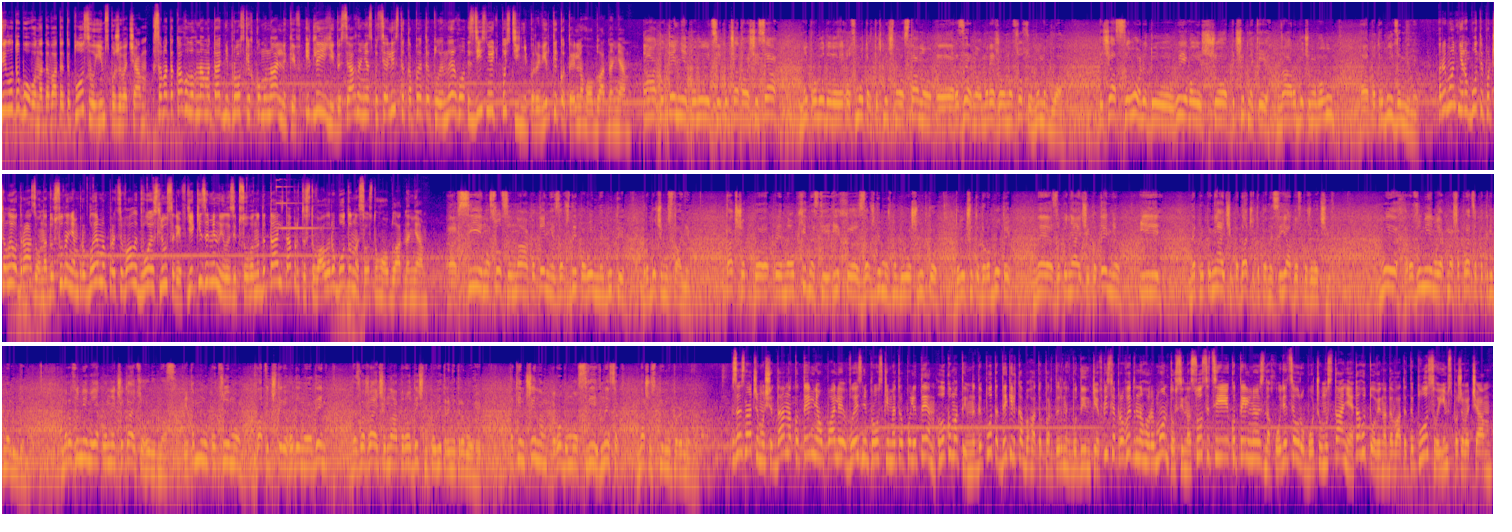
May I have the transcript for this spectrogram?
цілодобово надавати тепло своїм споживачам. Саме така головна мета дніпровських комунальників. І для її досягнення спеціалісти КП «Теплоенерго» здійснюють постійні перевірки котельного обладнання. На котельні по вулиці Курчатова 60 ми проводили осмотр технічного стану е, резервного мережевого насосу номер 2 Під час огляду виявили, що підшипники на робочому валу е, потребують заміни. Ремонтні роботи почали одразу. Над усуненням проблеми працювали двоє слюсарів, які замінили зіпсовану деталь та протестували роботу насосного обладнання. Всі насоси на котельні завжди повинні бути в робочому стані. Так, щоб е, при необхідності їх е, завжди можна було швидко долучити до роботи, не зупиняючи котельню і не припиняючи подачу теплоносія до споживачів. Ми розуміємо, як наша праця потрібна людям. Ми розуміємо, як вони чекають цього від нас. І тому ми працюємо 24 години на день, незважаючи на періодичні повітряні тривоги. Таким чином робимо свій внесок в нашу спільну перемогу. Зазначимо, що дана котельня опалює весь Дніпровський метрополітен, локомотивне депо та декілька багатоквартирних будинків. Після проведеного ремонту всі насоси цією котельнею знаходяться у робочому стані та готові надавати тепло своїм споживачам.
